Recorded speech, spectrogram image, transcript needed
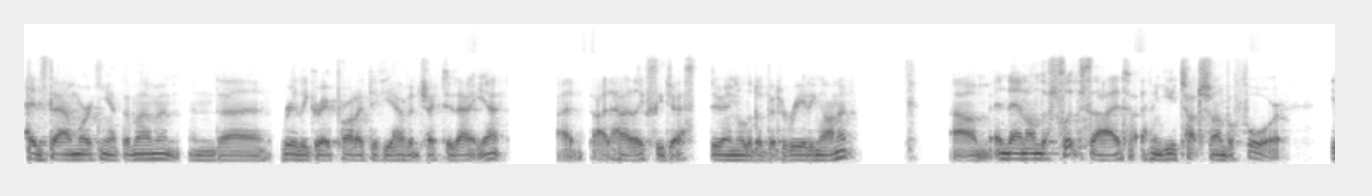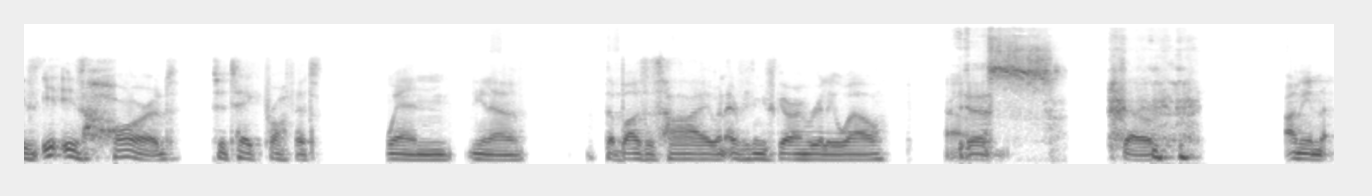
heads down working at the moment. And uh, really great product. If you haven't checked it out yet, I'd, I'd highly suggest doing a little bit of reading on it. Um, and then on the flip side, I think you touched on before, is it is hard to take profit when you know the buzz is high, when everything's going really well. Um, yes. So, I mean,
